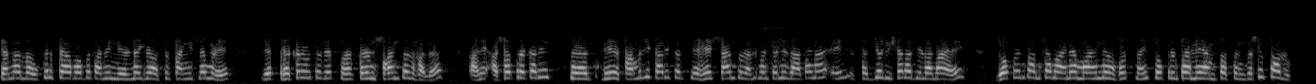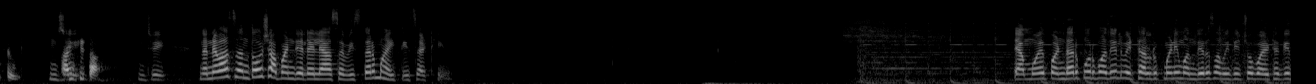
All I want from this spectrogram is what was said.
त्यांना लवकर त्याबाबत आम्ही निर्णय घेऊ असं सांगितल्यामुळे जे प्रकरण होतं ते प्रकरण शांत झालं. आणि अशा प्रकारे जे सामाजिक कार्यकर्ते हे शांत झाले पण त्यांनी जाताना एक सज्जड इशारा दिला आहे जोपर्यंत आमच्या मागण्या मान्य होत नाही तोपर्यंत आम्ही आमचा संघर्ष चालू ठेवू. जी. अंकिता. जी. धन्यवाद संतोष आपण दिलेल्या सविस्तर माहितीसाठी. त्यामुळे पंढरपूरमधील विठ्ठल रुक्मिणी मंदिर समितीच्या बैठकीत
